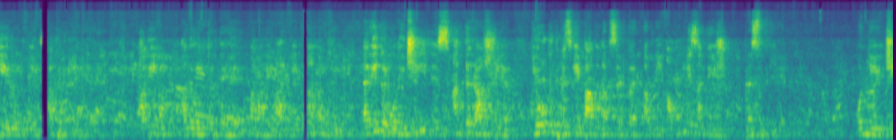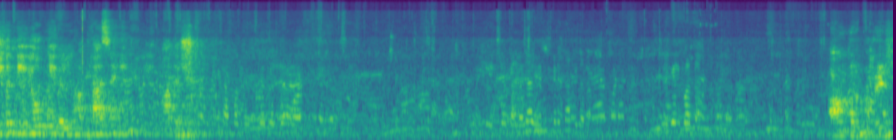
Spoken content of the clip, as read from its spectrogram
के रूप में स्थापित किया है। अभी हम अनुरोध करते हैं हमारे माननीय प्रधानमंत्री नरेंद्र मोदी जी इस अंतर्राष्ट्रीय योग दिवस के पावन अवसर पर अपनी अमूल्य संदेश प्रस्तुत किए उनके जीवन में योग केवल अभ्यास नहीं, आदर्श। आंध्र प्रदेश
